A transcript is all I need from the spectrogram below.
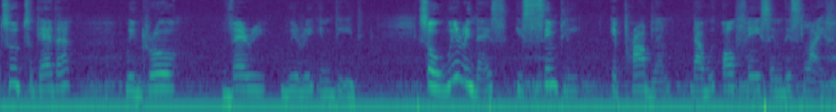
two together, we grow very weary indeed. So, weariness is simply a problem that we all face in this life.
